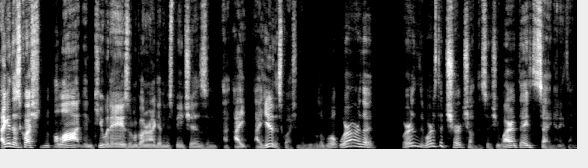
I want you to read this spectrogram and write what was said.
I get this question a lot in Q and A's when we're going around giving speeches, and I, I hear this question from people like, well, "Where are the where, where's the church on this issue? Why aren't they saying anything?"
